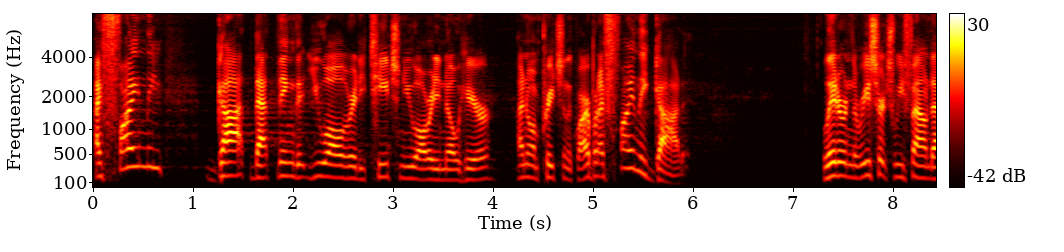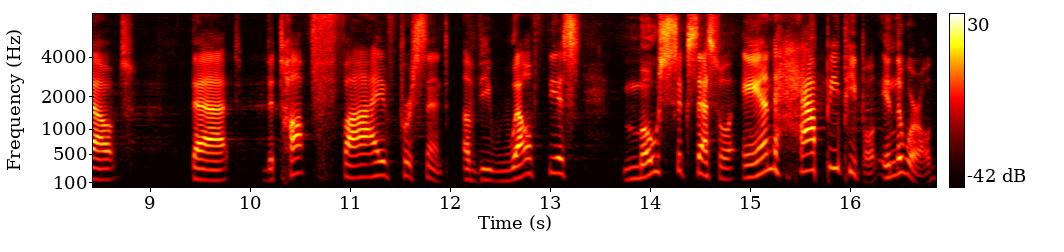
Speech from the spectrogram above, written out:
I finally got that thing that you already teach and you already know here. I know I'm preaching the choir, but I finally got it. Later in the research, we found out that the top 5% of the wealthiest, most successful, and happy people in the world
